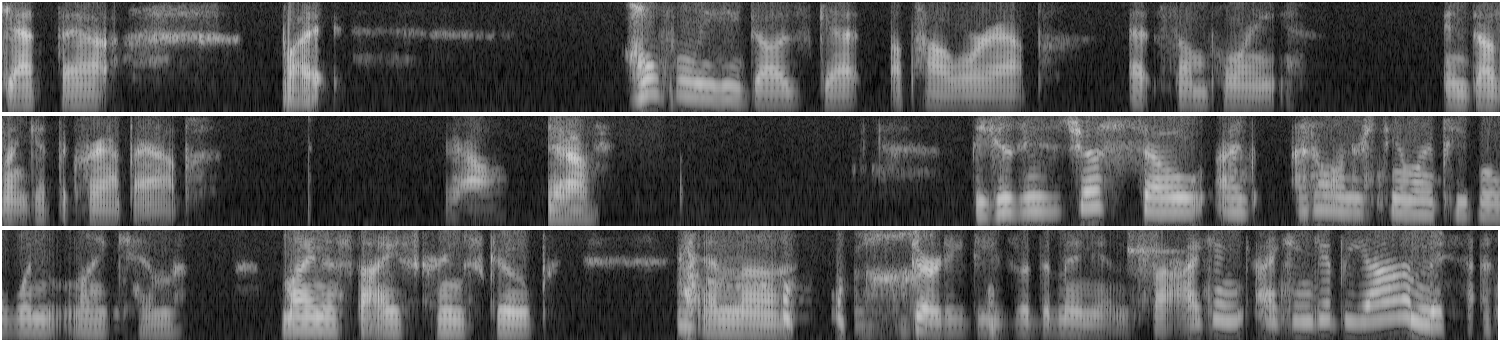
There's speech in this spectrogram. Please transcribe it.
get that. But hopefully he does get a Power app at some point and doesn't get the crap app Yeah. Yeah. because he's just so I I don't understand why people wouldn't like him minus the ice cream scoop and the dirty deeds with the minions. But I can I can get beyond that.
